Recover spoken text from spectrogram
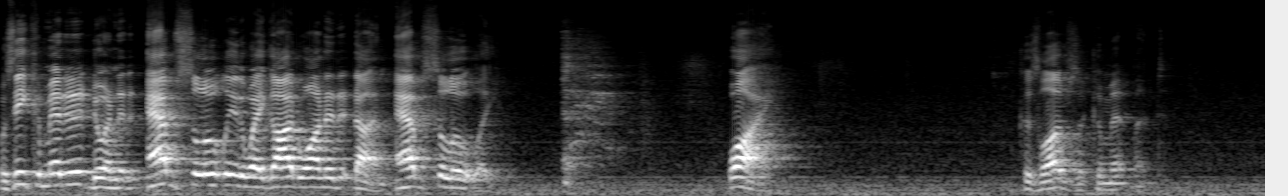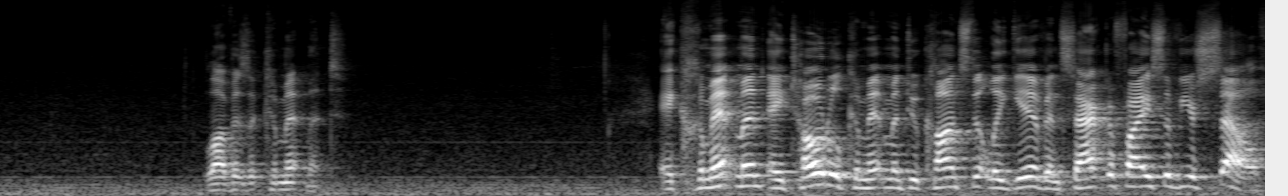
Was he committed to doing it absolutely the way God wanted it done? Absolutely. Why? Because love's a commitment. Love is a commitment. A commitment, a total commitment to constantly give and sacrifice of yourself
